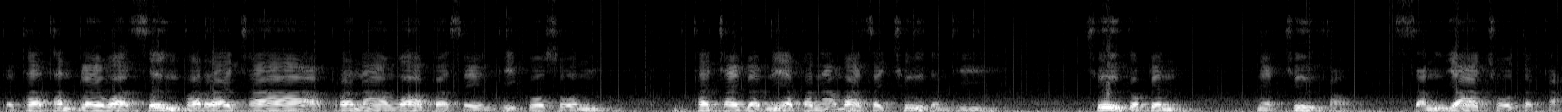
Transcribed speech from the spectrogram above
แต่ถ้าท่านแปลว่า ซึ่งพระราชาพระนามว่าประเสนทิโกศล ถ้าใช้แบบนี้พระนามว่าใส่ชื่อทันที ชื่อก็เป็นเนี่ยชื่อเขาสัญญาโชตกะ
